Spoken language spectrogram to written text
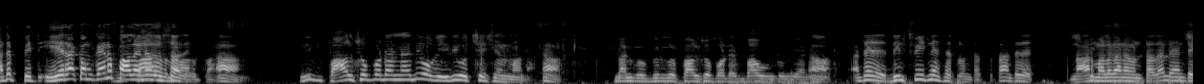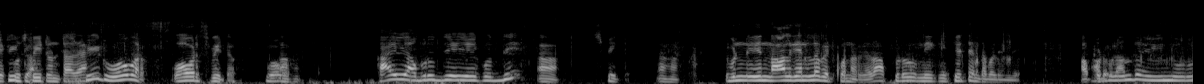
అంటే ప్రతి ఏ రకంకైనా పాలు అనేది వస్తుంది. ఇది పాలు. సపోటా అనేది ఒక ఇది వచ్చేసి అనమాట. దానికి ఒక బిరుదు పాలు సపోటా బాగుంటుంది అన్నమాట. అంటే దీని స్వీట్నెస్ ఎట్లా ఉంటుంది? అంటే నార్మల్ గానే ఉంటుందా? లేదంటే ఎక్కువ. స్వీట్. ఉంటుందా? Sweet over. Over sweet. Over. కాయ అభివృద్ధి అయ్యే కొద్దీ. స్వీట్. ఇప్పుడు నేను నాలుగేళ్ళలో పెట్టుకున్నారు కదా అప్పుడు మీకు చెట్టు ఎంత పడింది? అప్పుడు. అంతా ఇన్నూరు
